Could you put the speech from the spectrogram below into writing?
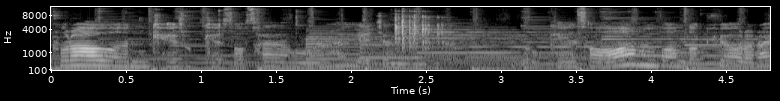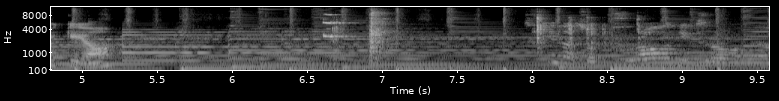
brown 계속해서 사용을 할 예정입니다. 이렇게 해서 한 번 더 cure를 할게요. 특히나 저 brown이 들어가면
